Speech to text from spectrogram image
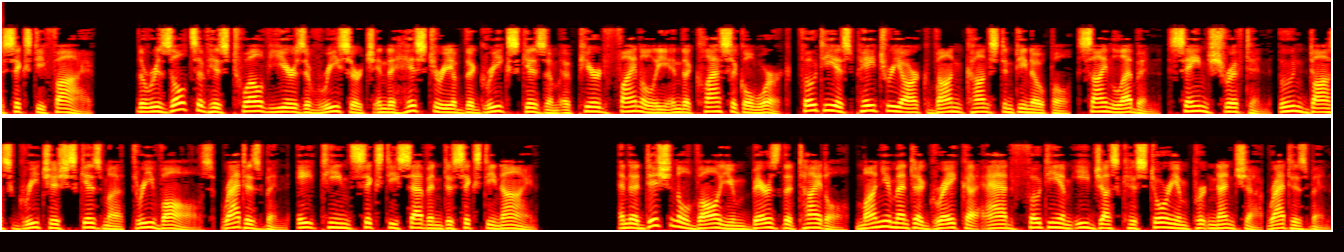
65 the results of his twelve years of research in the history of the Greek schism appeared finally in the classical work, Photius Patriarch von Constantinople, Sein Leben, Seine Schriften, und das Griechische Schisma 3 vols, Ratisbon, 1867–69. An additional volume bears the title, Monumenta Graeca ad Photium ejusque historiam pertinentia Ratisbon.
